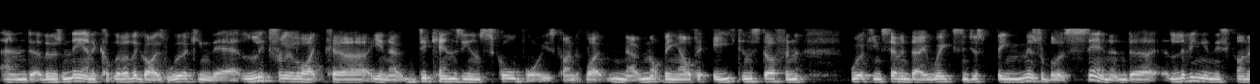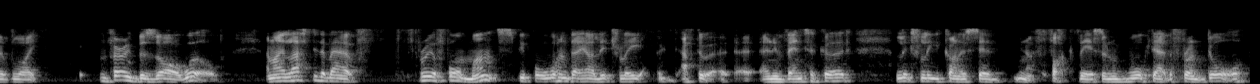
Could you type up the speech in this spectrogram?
and uh, there was me and a couple of other guys working there, literally like uh, you know Dickensian schoolboys, kind of like you know not being able to eat and stuff, and working seven day weeks and just being miserable as sin, and uh, living in this kind of like very bizarre world. And I lasted about three or four months before one day I literally, after a, an event occurred, literally kind of said, you know, fuck this, and walked out the front door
